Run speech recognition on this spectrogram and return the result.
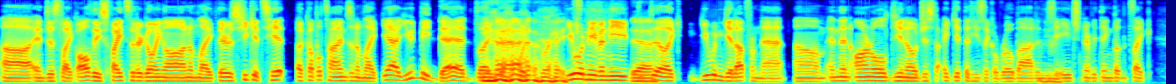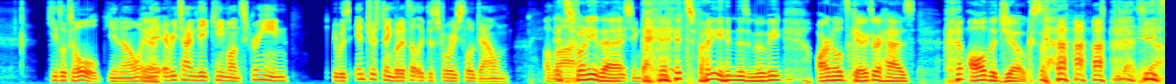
uh, and just like all these fights that are going on. I'm like, there's she gets hit a couple times, and I'm like, yeah, you'd be dead. Like that would, right. you wouldn't even need Yeah. to, like you wouldn't get up from that. Um, and then Arnold, you know, just I get that he's like a robot and he's Mhm. aged and everything, but it's like he looks old, you know. And Yeah. they, every time they came on screen, it was interesting, but it felt like the story slowed down a lot. It's funny that pacing got weak. it's funny in this movie, Arnold's character has all the jokes. he does, yeah.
